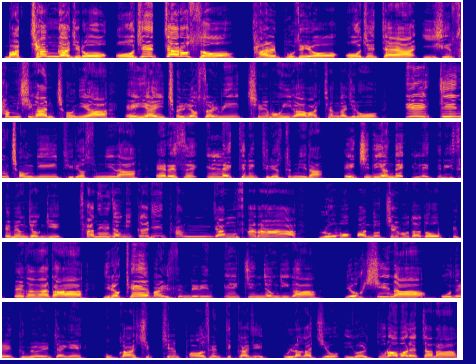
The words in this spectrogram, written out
마찬가지로 어제자로서 잘 보세요. 어제자야 23시간 전이야. AI 전력 설비 702가 마찬가지로 일진 전기 드렸습니다. LS 일렉트릭 드렸습니다. HD 현대 일렉트릭 세명 전기, 산일 전기까지 당장 사라. 로봇 반도체보다도 100배 강하다. 이렇게 말씀드린 일진 전기가 역시나 오늘 금요일장에 고가 17%까지 올라갔지요. 이걸 뚫어버렸잖아.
